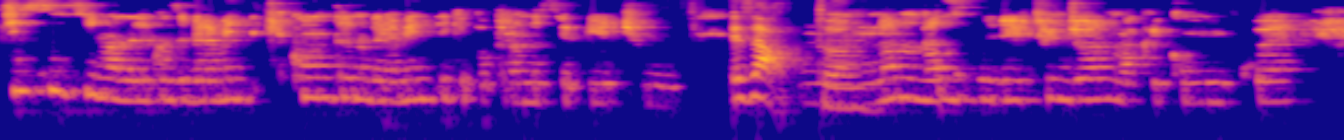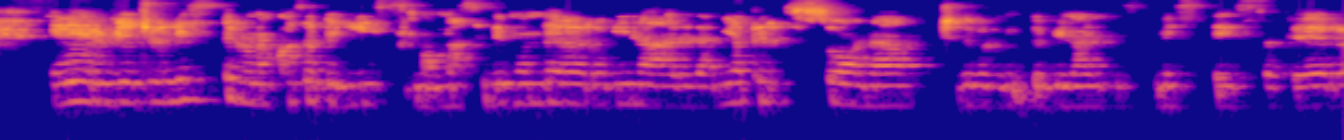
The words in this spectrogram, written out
Sì, sì, sì, ma delle cose veramente che contano veramente, che potranno servirci un... Esatto. Mm, non, non servirci un giorno, ma che comunque, è vero, il viaggio all'estero è una cosa bellissima, ma se devo andare a rovinare la mia persona, cioè devo rovinare me stessa per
